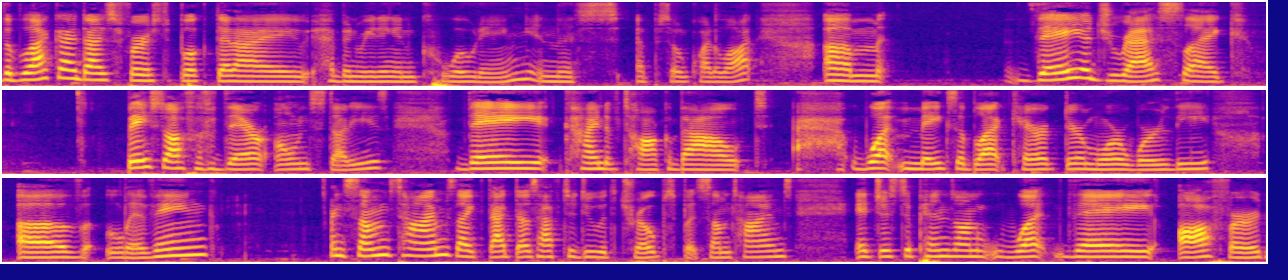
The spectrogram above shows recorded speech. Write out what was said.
the black guy dies first book that I have been reading and quoting in this episode quite a lot. Um, they address like based off of their own studies, they kind of talk about what makes a black character more worthy of living. And sometimes like that does have to do with tropes, but sometimes it just depends on what they offer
